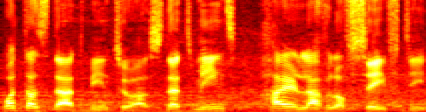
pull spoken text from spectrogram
What does that mean to us? That means higher level of safety,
